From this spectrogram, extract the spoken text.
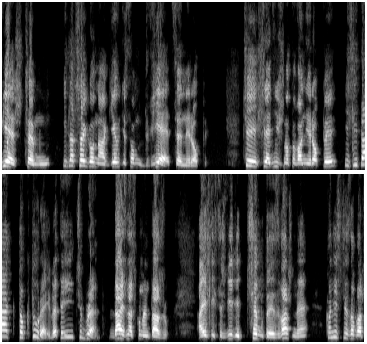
wiesz czemu i dlaczego na giełdzie są dwie ceny ropy. Czy śledzisz notowanie ropy? Jeśli tak, to której? WTI czy Brent? Daj znać w komentarzu. A jeśli chcesz wiedzieć, czemu to jest ważne, koniecznie zobacz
